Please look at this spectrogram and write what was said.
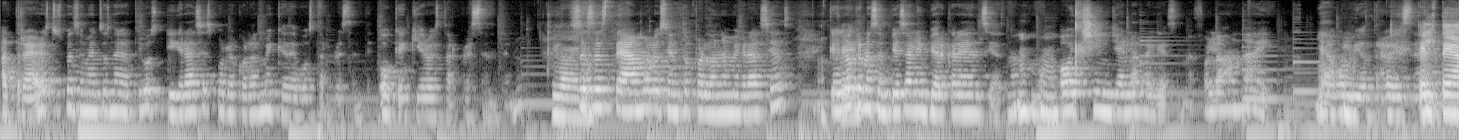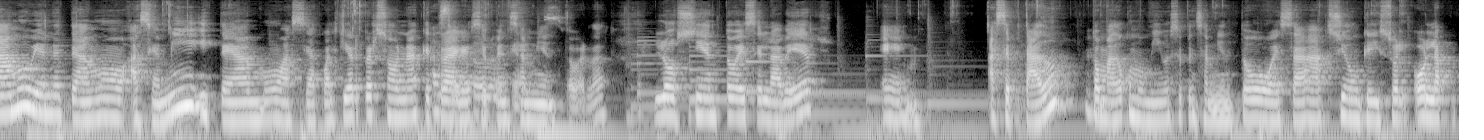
atraer estos pensamientos negativos y gracias por recordarme que debo estar presente o que quiero estar presente, ¿no? Claro. Entonces, te amo, lo siento, perdóname, gracias, que es lo que nos empieza a limpiar creencias, ¿no? Como, oh, chin, ya la regué, se me fue la onda y ya volví otra vez. El te amo viene, te amo hacia mí y te amo hacia cualquier persona que traiga ese pensamiento, ¿verdad? Lo siento es el haber em, aceptado, tomado como mío ese pensamiento o esa acción que hizo o la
